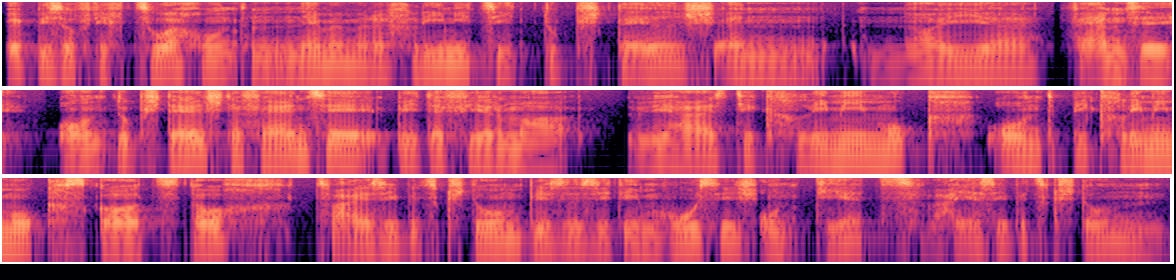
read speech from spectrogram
etwas auf dich zukommt, dann nehmen wir eine kleine Zeit. Du bestellst einen neuen Fernseher. Und du bestellst den Fernseher bei der Firma, wie heißt die, Klimimuck. Und bei Klimimux geht es doch 72 Stunden, bis es in deinem Haus ist. Und die 72 Stunden,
